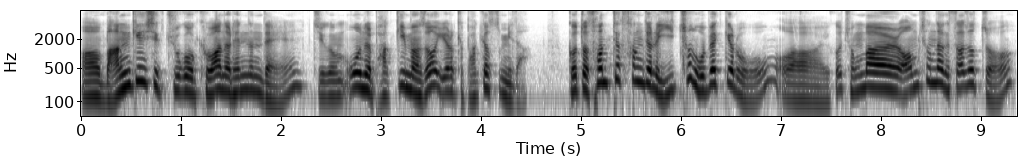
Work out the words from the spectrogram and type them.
어, 만 개씩 주고 교환을 했는데 지금 오늘 바뀌면서 이렇게 바뀌었습니다. 그것도 선택 상자를 2500개로 와 이거 정말 엄청나게 싸졌죠.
